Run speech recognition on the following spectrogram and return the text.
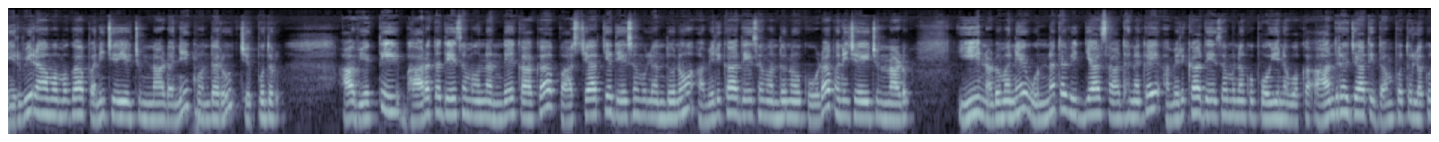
నిర్విరామముగా పనిచేయుచున్నాడని కొందరు చెప్పుదురు. ఆ వ్యక్తి భారతదేశమునందే కాక పాశ్చాత్య దేశములందునూ అమెరికా దేశమందునూ కూడా పనిచేయుచున్నాడు. ఈ నడుమనే ఉన్నత విద్యా సాధనకై అమెరికా దేశమునకు పోయిన ఒక ఆంధ్రజాతి దంపతులకు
